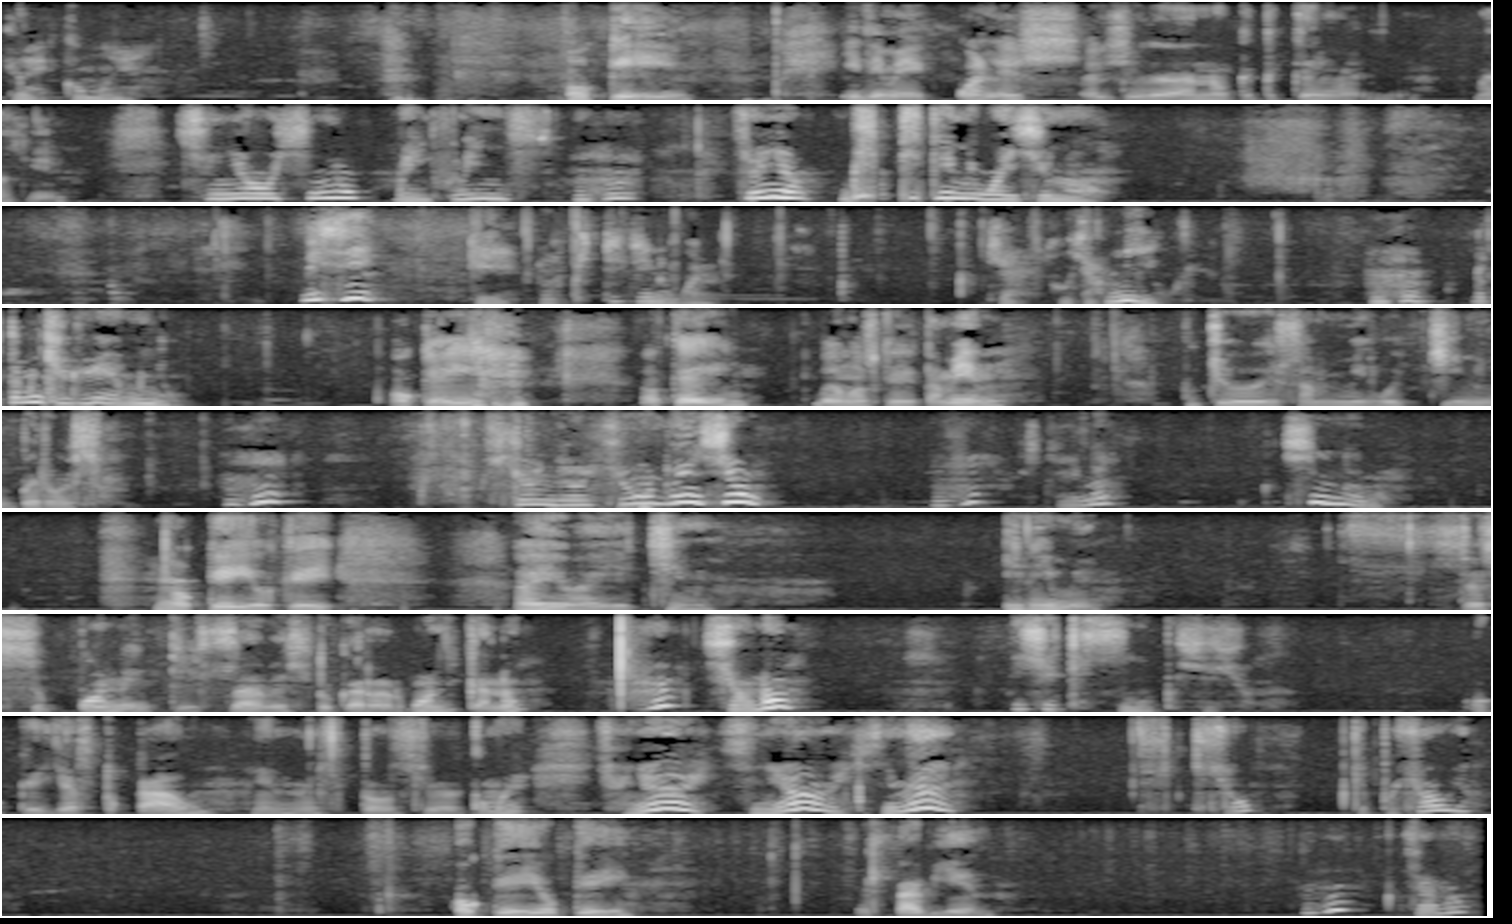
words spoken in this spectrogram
Yo es como... Ok. Y dime, ¿cuál es el ciudadano que te cae más bien? Señor, señor, my friends. Uh -huh. Señor, ¿viste tiene guay, no? Dice que los viste tiene guay. Ya, yo ya mío. Uh -huh. Yo también soy amigo. Ok, ok. Vemos que también Pucho es amigo de Jimmy, pero eso. yo yo yo. Yo. Sí. Ok, ok. Ahí vaya, Chimi. Y dime, se supone que sabes tocar armónica, ¿no? Ajá, yo no. Dice que sí, pues eso. Ok, ya has tocado en estos, ¿cómo es? Señor, señor, señor. ¿Qué? ¿Qué obvio? Ok, ok. Está bien. Ya no.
